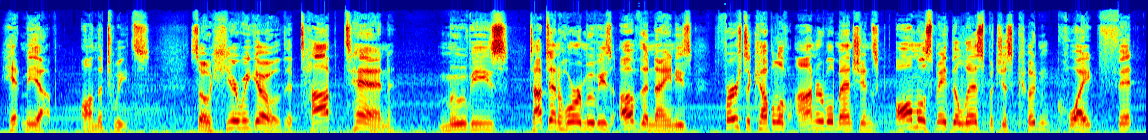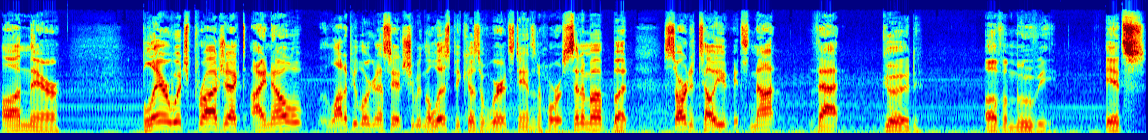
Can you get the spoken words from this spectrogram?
Hit me up on the tweets. So here we go the top 10 movies, top 10 horror movies of the 90s. First, a couple of honorable mentions almost made the list, but just couldn't quite fit on there. Blair Witch Project. I know a lot of people are going to say it should be in the list because of where it stands in horror cinema, but sorry to tell you, it's not that good of a movie. It's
